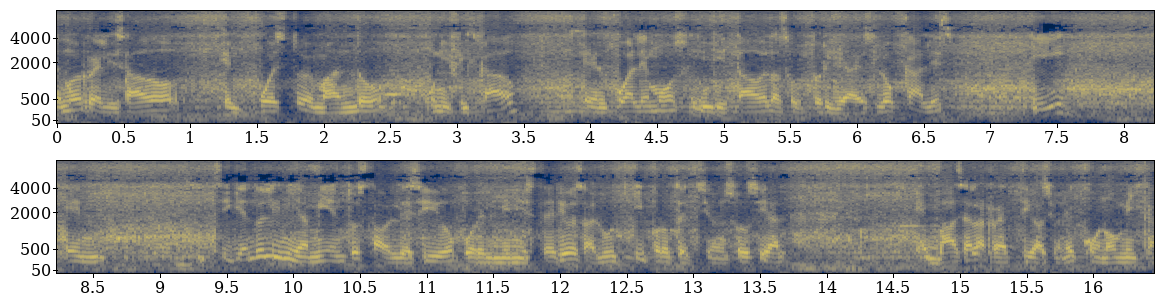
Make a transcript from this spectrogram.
hemos realizado el puesto de mando unificado, en el cual hemos invitado a las autoridades locales y en, siguiendo el lineamiento establecido por el Ministerio de Salud y Protección Social en base a la reactivación económica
